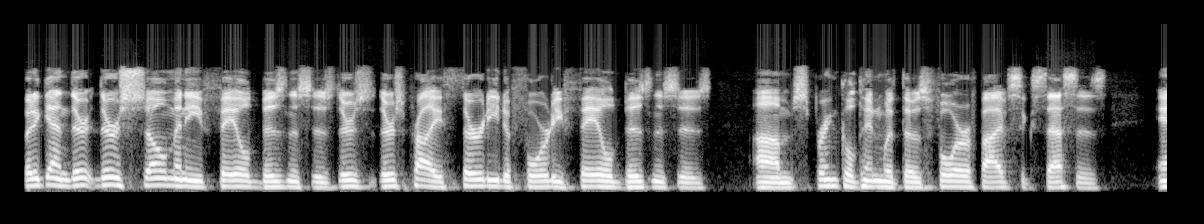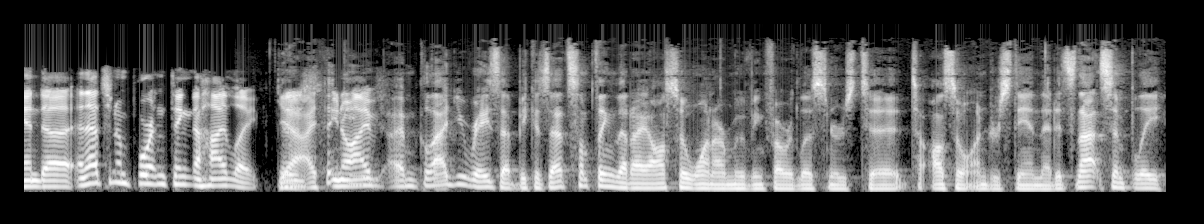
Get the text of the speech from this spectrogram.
But again, there there's so many failed businesses. There's there's probably 30 to 40 failed businesses um, sprinkled in with those four or five successes and uh, and that's an important thing to highlight. Yeah, I think you know i am glad you raised that because that's something that I also want our moving forward listeners to to also understand that it's not simply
